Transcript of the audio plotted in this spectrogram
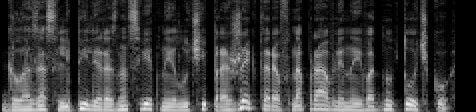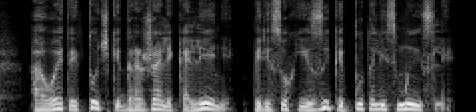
глаза слепили разноцветные лучи прожекторов, направленные в одну точку, а у этой точки дрожали колени, пересох язык и путались мысли.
